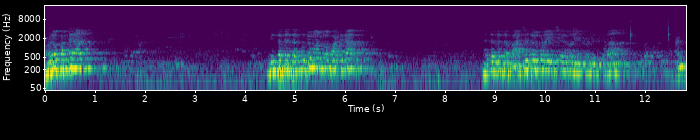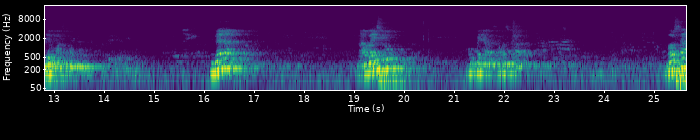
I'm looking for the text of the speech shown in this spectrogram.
మరో పక్కన ఇంత పెద్ద కుటుంబంతో పాటుగా పెద్ద పెద్ద బాధ్యతలు కూడా ఇచ్చారు అనేటువంటిది కూడా అంతే వాస్తవం. ఈవేళ నా వయసు ముప్పై ఆరు సంవత్సరాలు. బహుశా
